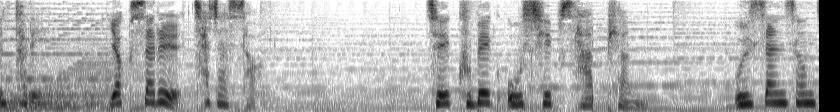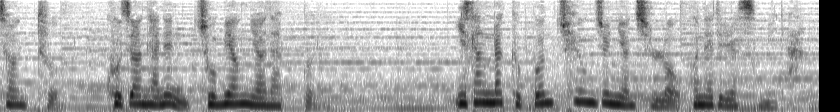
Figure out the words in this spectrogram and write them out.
다큐멘터리 역사를 찾아서 제 954편 울산성 전투 고전하는 조명연합군 이상락 극본 최용준 연출로 보내드렸습니다.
